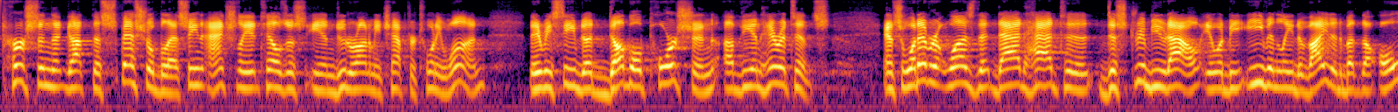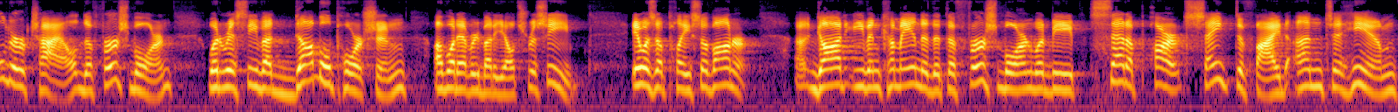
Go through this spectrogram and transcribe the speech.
person that got the special blessing. Actually, it tells us in Deuteronomy chapter 21, they received a double portion of the inheritance. And so, whatever it was that dad had to distribute out, it would be evenly divided. But the older child, the firstborn, would receive a double portion of what everybody else received. It was a place of honor. Uh, God even commanded that the firstborn would be set apart, sanctified unto him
